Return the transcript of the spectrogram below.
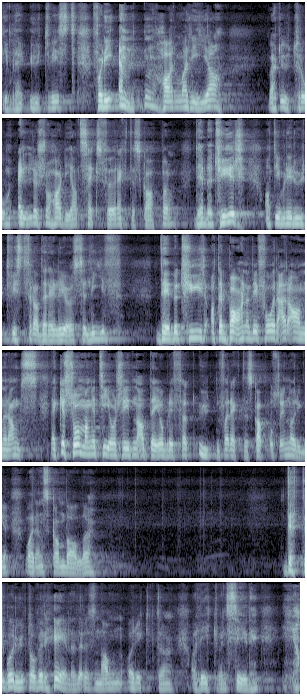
De ble utvist. Fordi enten har Maria vært utro, eller så har de hatt sex før ekteskapet. Det betyr at de blir utvist fra det religiøse liv. Det betyr at det barnet de får, er annenrangs. Det er ikke så mange tiår siden at det å bli født utenfor ekteskap, også i Norge, var en skandale. Dette går ut over hele deres navn og rykte. Allikevel sier de ja.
